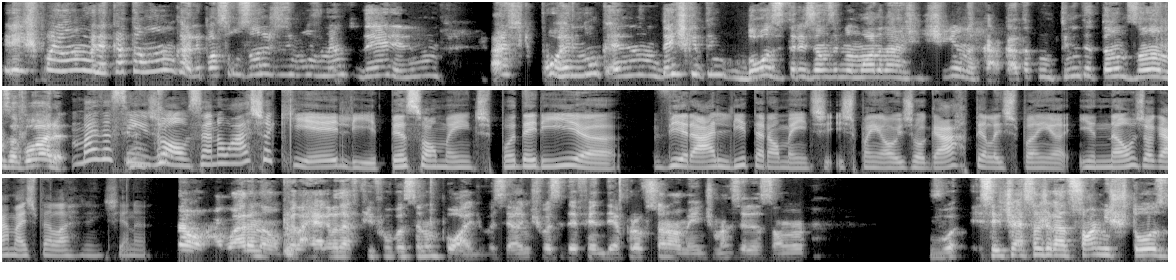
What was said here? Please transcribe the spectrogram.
Ele é espanhol, ele é catalão, cara. Ele passou os anos de desenvolvimento dele. Ele não. Acho que, porra, ele nunca. Ele não, desde que ele tem 12, 13 anos, ele não mora na Argentina, cara. O cara tá com 30 e tantos anos agora. Mas assim, João, você não acha que ele, pessoalmente, poderia virar literalmente espanhol e jogar pela Espanha e não jogar mais pela Argentina? Não, agora não. Pela regra da FIFA você não pode. Você antes você defender profissionalmente uma seleção, se ele tivesse jogado só amistoso,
